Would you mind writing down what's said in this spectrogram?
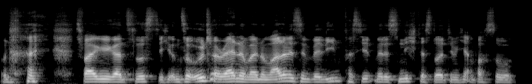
Und es war irgendwie ganz lustig und so ultra random, weil normalerweise in Berlin passiert mir das nicht, dass Leute mich einfach so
